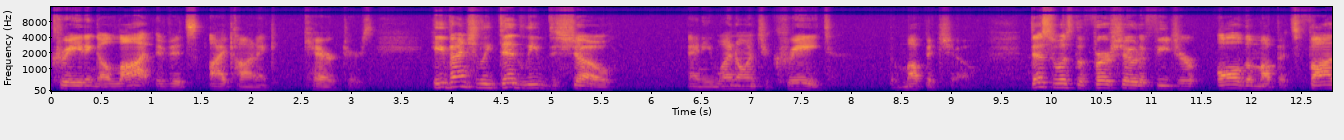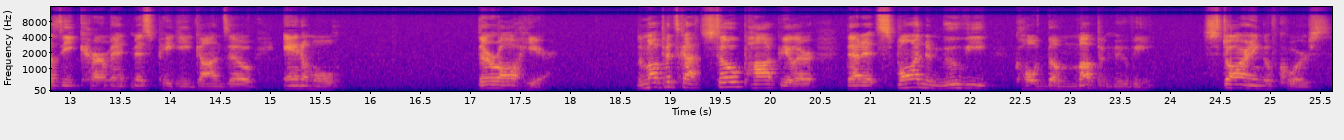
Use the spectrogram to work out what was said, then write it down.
creating a lot of its iconic characters. He eventually did leave the show, and he went on to create The Muppet Show. This was the first show to feature all the Muppets. Fozzie, Kermit, Miss Piggy, Gonzo, Animal. They're all here. The Muppets got so popular that it spawned a movie called The Muppet Movie, starring, of course,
